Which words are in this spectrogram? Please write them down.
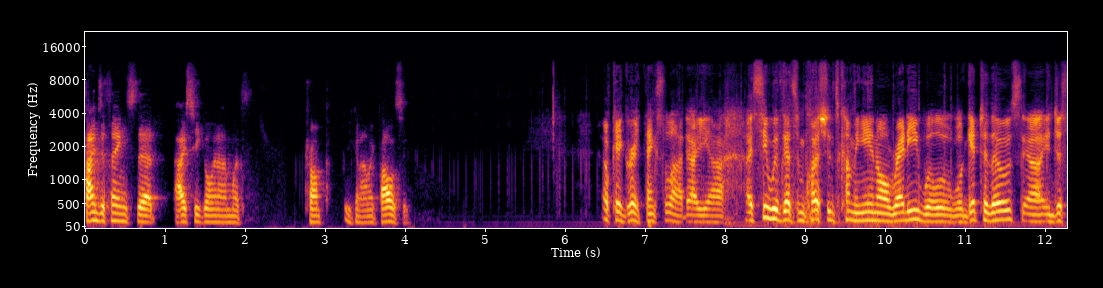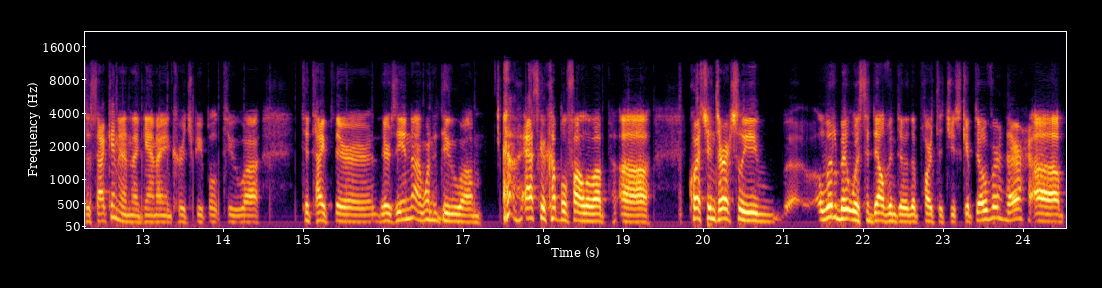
kinds of things that I see going on with Trump economic policy. Okay, great. Thanks a lot. I uh, I see we've got some questions coming in already. We'll we'll get to those uh, in just a second. And again, I encourage people to uh, to type their theirs in. I wanted to um, ask a couple follow up uh, questions. Are actually a little bit was to delve into the part that you skipped over there, um,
